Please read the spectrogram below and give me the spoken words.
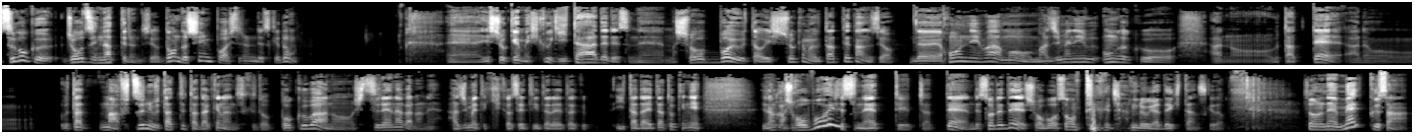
すごく上手になってるんですよ。どんどん進歩はしてるんですけど、えー、一生懸命弾くギターでですね、まあ、しょっぼい歌を一生懸命歌ってたんですよ。で、本人はもう真面目に音楽を、あの、歌って、あの、歌、まあ普通に歌ってただけなんですけど、僕はあの、失礼ながらね、初めて聴かせていただいた、いただいた時に、なんかしょぼいですねって言っちゃって、で、それでしょぼソンっていうジャンルができたんですけど、そのね、メックさ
